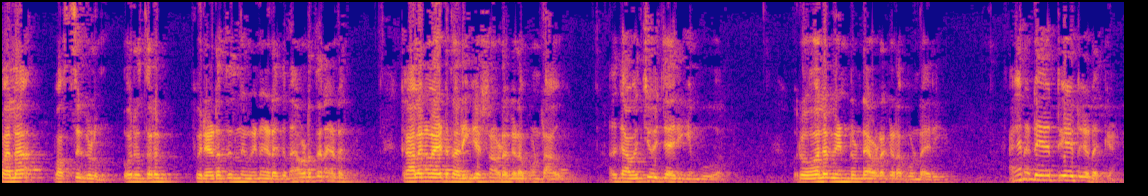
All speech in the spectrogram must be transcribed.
പല വസ്തുക്കളും ഓരോരുത്തരും പുരയിടത്തിൽ നിന്ന് വീണ് കിടക്കുന്ന അവിടെ തന്നെ കിടക്കും. കാലങ്ങളായിട്ട് തടികഷ്ണം അവിടെ കിടപ്പുണ്ടാവും അത് കവച്ചു വെച്ചായിരിക്കും പോവുക. ഒരു ഓല വീണ്ടുണ്ടെങ്കിൽ അവിടെ കിടപ്പുണ്ടായിരിക്കും. അങ്ങനെ ഡയറക്റ്റ് ആയിട്ട് കിടക്കുകയാണ്.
